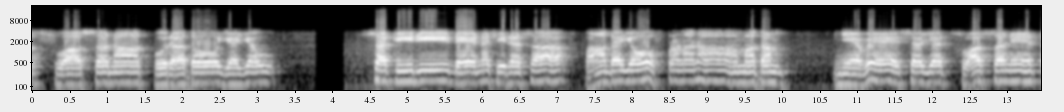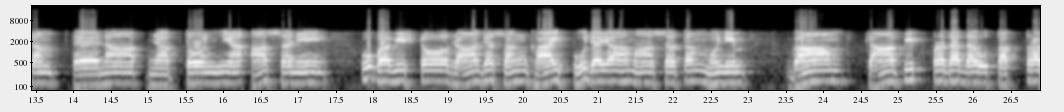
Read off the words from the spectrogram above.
स्वासनात् पुरतो ययौ। स किरीडेन शिरसा पादयोः प्रणनामतं न्यवेशयत्स्वासने तं तेनाज्ञप्तोऽन्य आसने उपविष्टो राजसङ्खायः पूजयामास तं मुनिं गां चापि प्रददौ तत्र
